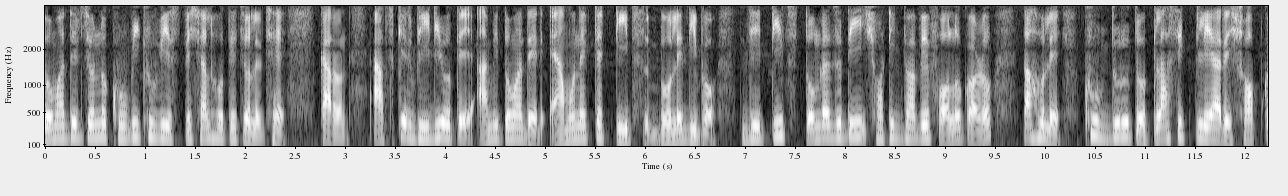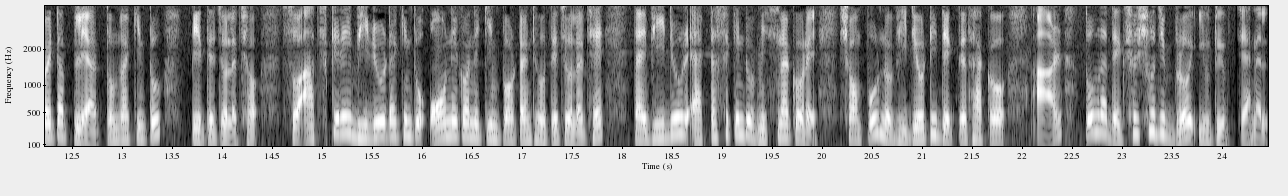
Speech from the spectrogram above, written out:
তোমাদের জন্য খুবই খুবই স্পেশাল হতে চলেছে। কারণ আজকের ভিডিওতে আমি তোমাদের এমন একটা টিপস বলে দিব, যে টিপস তোমরা যদি সঠিকভাবে ফলো করো, তাহলে খুব দ্রুত ক্লাসিক প্লেয়ারে সব কয়টা প্লেয়ার তোমরা কিন্তু পেতে চলেছ। সো আজকের এই ভিডিওটা কিন্তু অনেক অনেক ইম্পর্ট্যান্ট হতে চলেছে। তাই ভিডিওর একটা সেকেন্ডও মিস না করে সম্পূর্ণ ভিডিওটি দেখতে থাকো। আর তোমরা দেখছ সজীব ব্রো ইউটিউব চ্যানেল।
